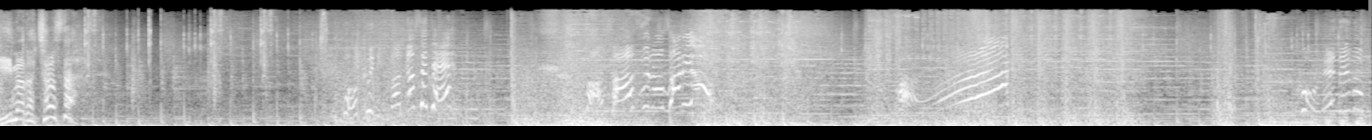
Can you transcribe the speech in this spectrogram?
今がチャンスだ。僕に任せて。マザーズ・ロザリオ。はあこれでも食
